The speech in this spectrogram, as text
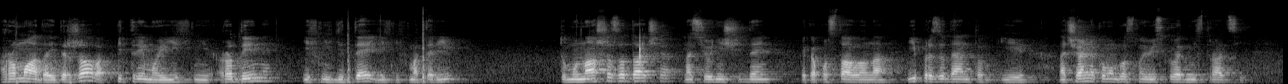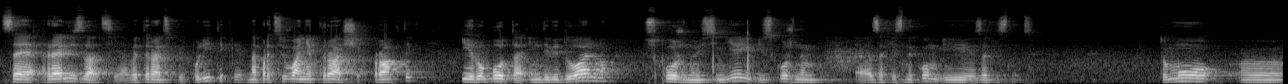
громада і держава підтримує їхні родини, їхніх дітей, їхніх матерів. Тому наша задача на сьогоднішній день, яка поставлена і президентом, і начальником обласної військової адміністрації, це реалізація ветеранської політики, напрацювання кращих практик і робота індивідуально з кожною сім'єю і з кожним е, захисником і захисницею. Тому е,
